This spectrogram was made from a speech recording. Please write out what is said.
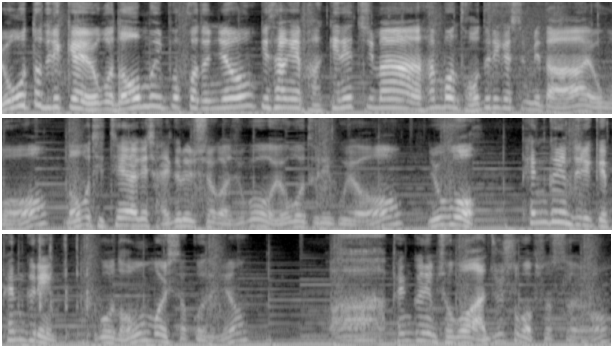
요것도 드릴게요. 요거 너무 이뻤거든요. 기상에 받긴 했지만 한 번 더 드리겠습니다. 요거 너무 디테일하게 잘 그려주셔가지고 요거 드리고요. 요거 팬그림 드릴게요. 팬그림 그거 너무 멋있었거든요. 와 팬그림 저거 안 줄 수가 없었어요.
